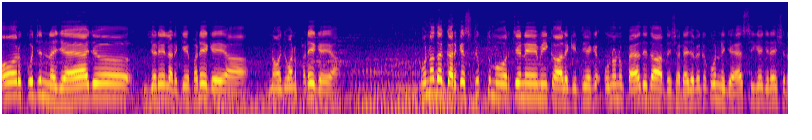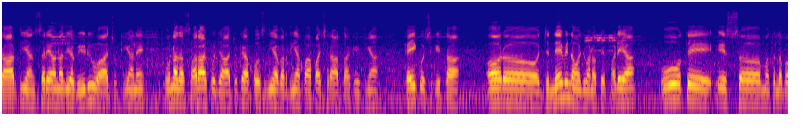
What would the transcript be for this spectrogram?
ਔਰ ਕੁਝ ਨਜਾਇਜ਼ ਜਿਹੜੇ ਲੜਕੇ ਫੜੇ ਗਏ ਆ, ਨੌਜਵਾਨ ਫੜੇ ਗਏ ਆ ਉਹਨਾਂ ਦਾ ਕਰਕੇ ਸੰਯੁਕਤ ਮੋਰਚੇ ਨੇ ਵੀ ਕਾਲ ਕੀਤੀ ਹੈ ਕਿ ਉਹਨਾਂ ਨੂੰ ਪਹਿਲ ਦੇ ਆਧਾਰ ਤੇ ਛੱਡਿਆ ਜਾਵੇ, ਕਿਉਂਕਿ ਉਹ ਨਜਾਇਜ਼ ਸੀਗੇ, ਜਿਹੜੇ ਸ਼ਰਾਰਤੀ ਅਨਸਰ ਆ, ਉਹਨਾਂ ਦੀਆਂ ਵੀਡੀਓ ਆ ਚੁੱਕੀਆਂ ਨੇ, ਉਹਨਾਂ ਦਾ ਸਾਰਾ ਕੁਝ ਆ ਚੁੱਕਿਆ, ਪੁਲਿਸ ਦੀਆਂ ਵਰਦੀਆਂ ਪਾਪਾ ਸ਼ਰਾਰਤਾਂ ਕੀਤੀਆਂ, ਕਈ ਕੁਝ ਕੀਤਾ ਔਰ ਜਿੰਨੇ ਵੀ ਨੌਜਵਾਨ ਉੱਥੇ ਫੜੇ ਆ, ਉਹ ਤੇ ਇਸ, ਮਤਲਬ,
